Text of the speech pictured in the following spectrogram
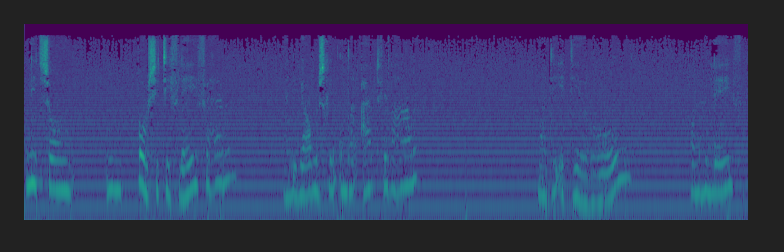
niet zo'n positief leven hebben en die jou misschien onderuit willen halen, maar die die rol van hun leven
